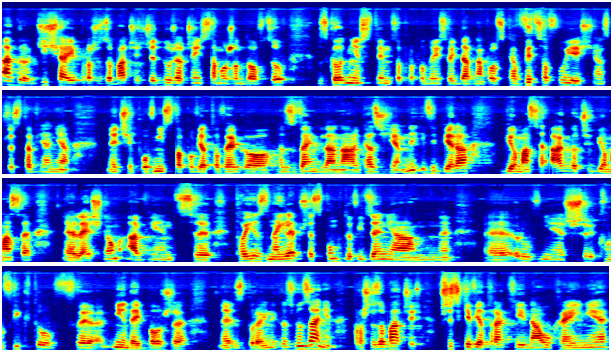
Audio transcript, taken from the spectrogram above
agro. Dzisiaj proszę zobaczyć, że duża część samorządowców, zgodnie z tym, co proponuje Solidarna Polska, wycofuje się z przestawiania ciepłownictwa powiatowego z węgla na gaz ziemny i wybiera biomasę agro czy biomasę leśną, a więc to jest najlepsze z punktu widzenia E, również konfliktów, e, nie daj Boże, e, zbrojnych rozwiązanie. Proszę zobaczyć, wszystkie wiatraki na Ukrainie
